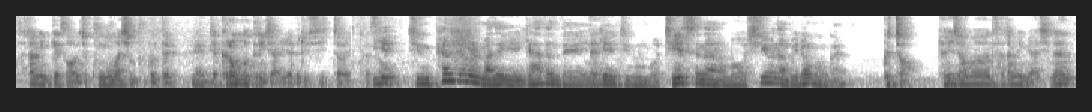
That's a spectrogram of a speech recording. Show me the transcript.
사장님께서 이제 궁금하신 부분들 네. 이제 그런 것들이 이제 알려드릴 수 있죠. 그래서 이게 지금 편의점을 만약에 얘기하던데 네. 이게 지금 뭐 GS나 뭐 CU나 뭐 이런 건가요? 그쵸. 편의점은 사장님이 아시는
